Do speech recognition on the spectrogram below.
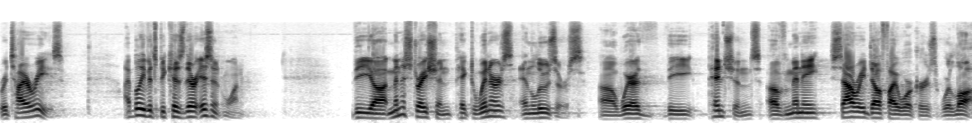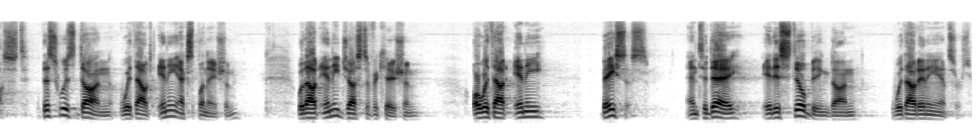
retirees. I believe it is because there isn't one. The uh, Administration picked winners and losers, uh, where the pensions of many salaried Delphi workers were lost. This was done without any explanation, without any justification, or without any basis. And today, it is still being done without any answers.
